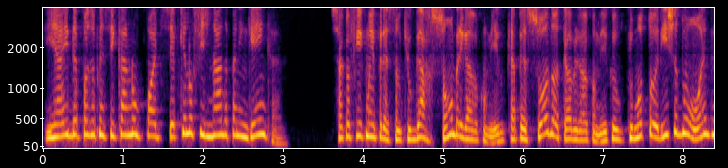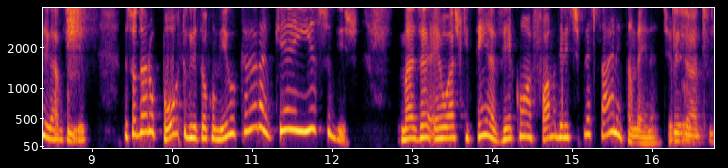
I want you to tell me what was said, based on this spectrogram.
E aí depois eu pensei, cara, não pode ser, porque eu não fiz nada para ninguém, cara. Só que eu fiquei com uma impressão que o garçom brigava comigo, que a pessoa do hotel brigava comigo, que o motorista do ônibus brigava comigo, a pessoa do aeroporto gritou comigo. Cara, o que é isso, bicho? Mas é, eu acho que tem a ver com a forma deles se expressarem também, né? Tipo, Exato.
